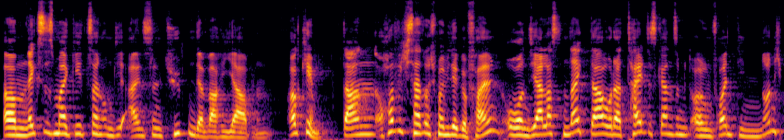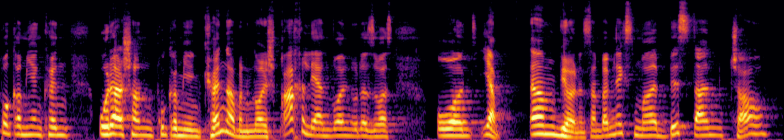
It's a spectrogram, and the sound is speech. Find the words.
Ähm, nächstes Mal geht es dann um die einzelnen Typen der Variablen. Okay, dann hoffe ich, es hat euch mal wieder gefallen. Und ja, lasst ein Like da oder teilt das Ganze mit euren Freunden, die noch nicht programmieren können oder schon programmieren können, aber eine neue Sprache lernen wollen oder sowas. Und ja, ähm, wir hören uns dann beim nächsten Mal. Bis dann. Ciao.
